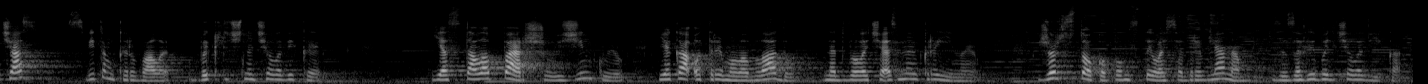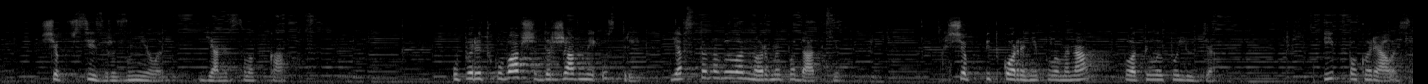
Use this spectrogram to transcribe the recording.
час світом керували виключно чоловіки. Я стала першою жінкою, яка отримала владу над величезною країною. Жорстоко помстилася древлянам за загибель чоловіка, щоб всі зрозуміли, я не слабка. Упорядкувавши державний устрій, я встановила норми податків, щоб підкорені племена платили полюддя і покорялися.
